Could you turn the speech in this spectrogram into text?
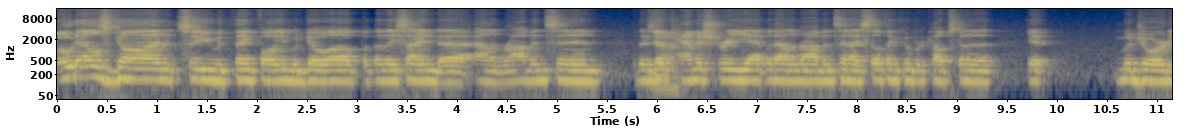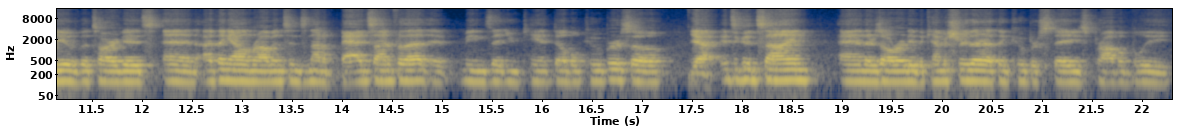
Odell's gone, so you would think volume would go up, but then they signed uh, Allen Robinson. But there's no chemistry yet with Allen Robinson. I still think Cooper Kupp's gonna get majority of the targets, and I think Allen Robinson's not a bad sign for that. It means that you can't double Cooper, so Yeah. it's a good sign. And there's already the chemistry there. I think Cooper stays probably.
